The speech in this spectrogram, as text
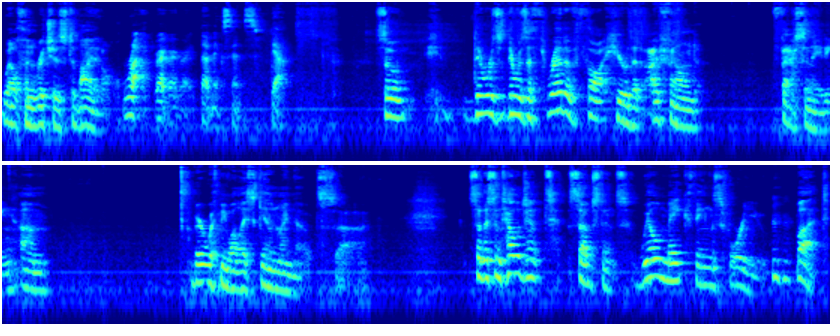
wealth and riches to buy it all. Right, right, right, right. That makes sense. Yeah. So there was there was a thread of thought here that I found fascinating. Um, bear with me while I skim my notes. Uh, so this intelligent substance will make things for you, mm-hmm. but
